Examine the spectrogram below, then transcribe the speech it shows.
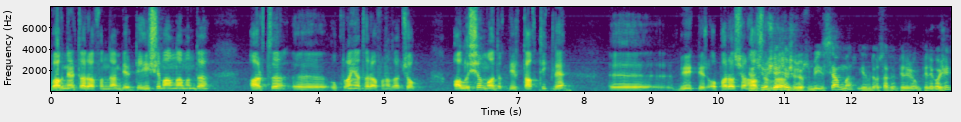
Wagner tarafından bir değişim anlamında artı e, Ukrayna tarafına da çok alışılmadık bir taktikle e, büyük bir operasyon Yani şimdi hazırlığı. şey şaşırıyorsun. Bir isyan var. 24 saat. Prigo- Prigojin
